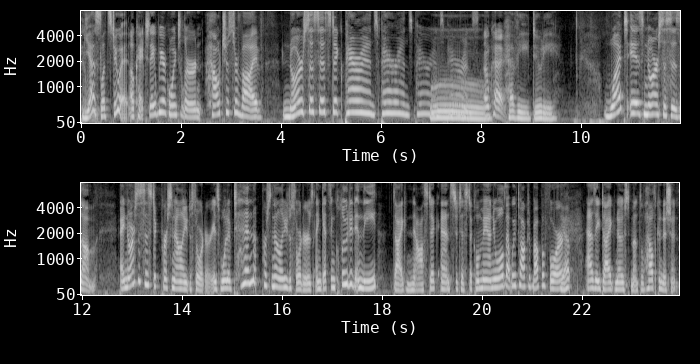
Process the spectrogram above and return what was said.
Yes, let's do it. Okay, today we are going to learn how to survive narcissistic parents, parents, parents, parents. Okay. Heavy duty. What is narcissism? A narcissistic personality disorder is one of 10 personality disorders and gets included in the Diagnostic and Statistical Manual that we've talked about before Yep. as a diagnosed mental health condition.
